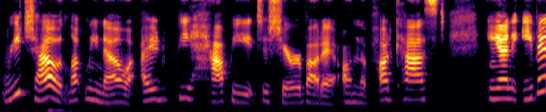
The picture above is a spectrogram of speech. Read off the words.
reach out, let me know. I'd be happy to share about it on the podcast and even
